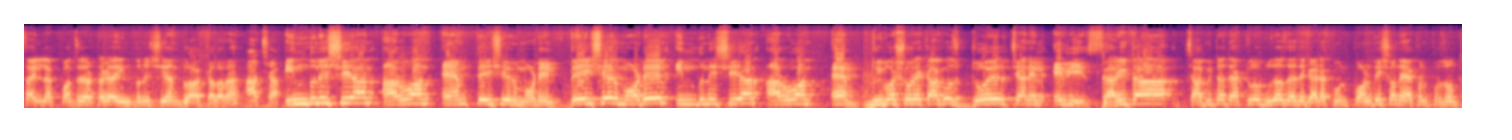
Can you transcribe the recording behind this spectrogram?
চার লাখ পঞ্চাশ হাজার টাকা ইন্দোনেশিয়ান ব্ল্যাক কালার হ্যাঁ? আচ্ছা। ইন্দোনেশিয়ান আর ওয়ান এম তেইশের মডেল তেইশের model Indonesian R one M দুই বছরের কাগজ ডোয়েল চ্যানেল এবিএস গাড়িটা চাবিটা দেখলেও বোঝা যায় যে গাড়িটা কোন কন্ডিশনে এখন পর্যন্ত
